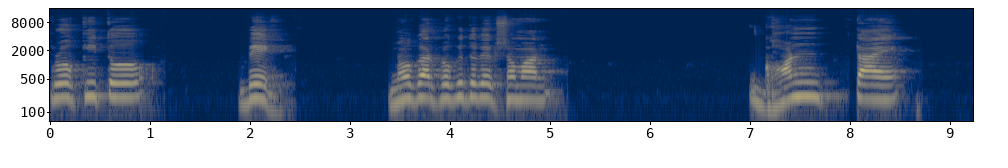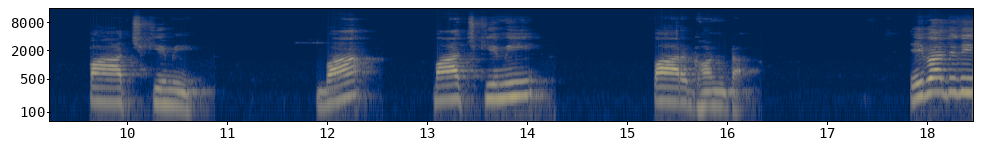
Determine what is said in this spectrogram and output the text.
প্রকৃত বেগ। নৌকার প্রকৃত বেগ সমান ঘন্টায় পাঁচ কিমি বা পাঁচ কিমি পার ঘণ্টা। এইবার যদি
